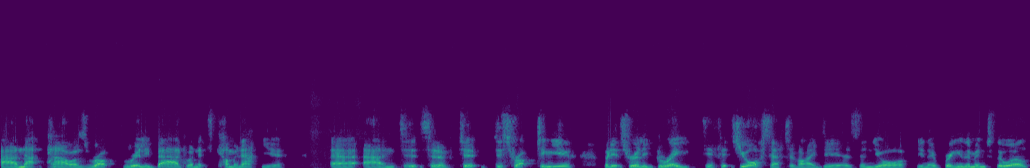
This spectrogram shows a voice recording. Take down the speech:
and that power is really bad when it's coming at you uh, and to, sort of to disrupting you. But it's really great if it's your set of ideas and you're, you know, bringing them into the world.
